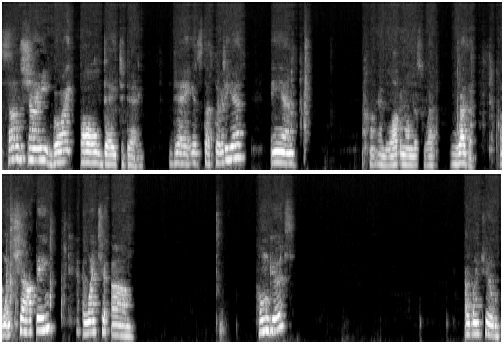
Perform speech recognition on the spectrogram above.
sunshiny, bright fall day today. Today is the 30th, and I am loving on this weather. I went shopping. I went to um, Home Goods. I went to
